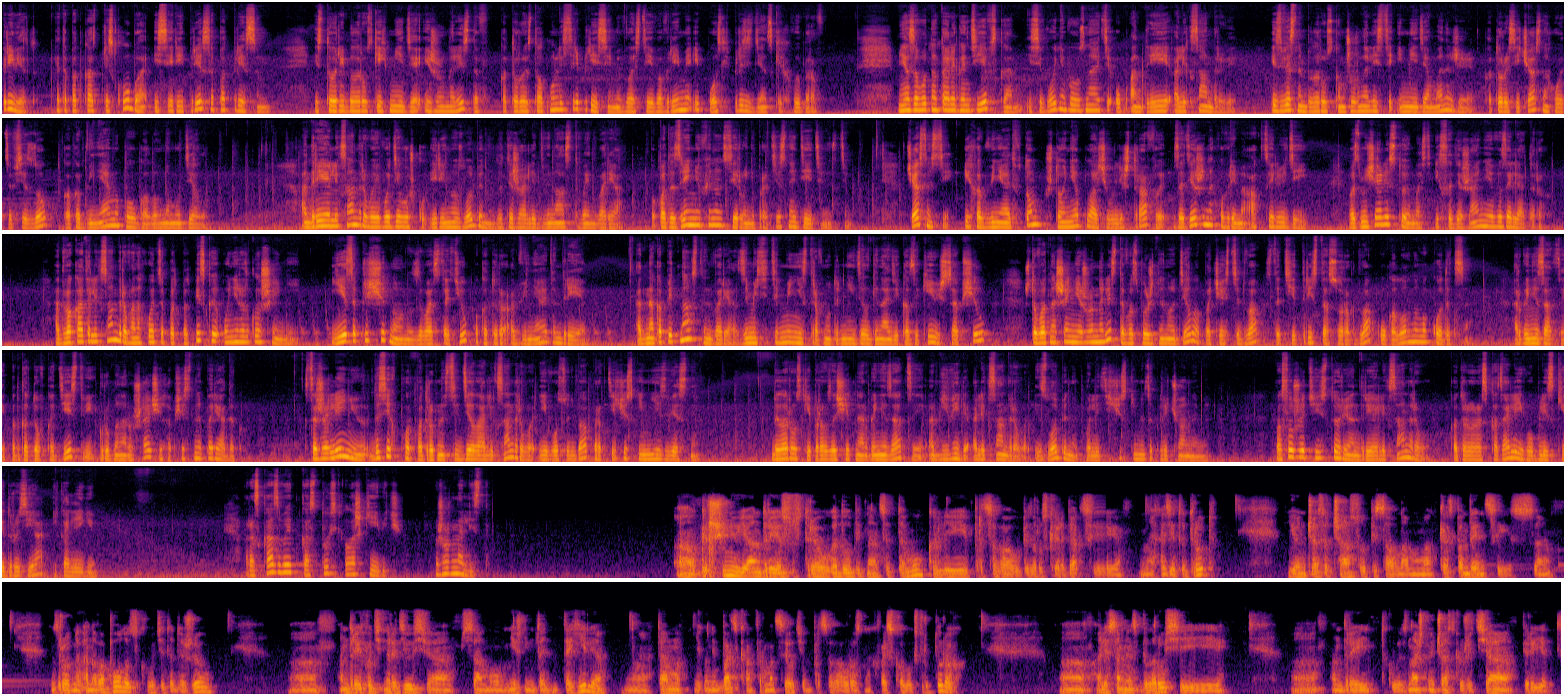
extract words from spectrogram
Привет! Это подкаст пресс-клуба из серии «Пресса под прессом». Истории белорусских медиа и журналистов, которые столкнулись с репрессиями властей во время и после президентских выборов. Меня зовут Наталья Гантьевская, и сегодня вы узнаете об Андрее Александрове, известном белорусском журналисте и медиа-менеджере, который сейчас находится в СИЗО как обвиняемый по уголовному делу. Андрея Александрова и его девушку Ирину Злобину задержали 12 января по подозрению в финансировании протестной деятельности. В частности, их обвиняют в том, что они оплачивали штрафы задержанных во время акций людей, возмещали стоимость их содержания в изоляторах. Адвокат Александрова находится под подпиской о неразглашении. Ей запрещено называть статью, по которой обвиняют Андрея. Однако 15 января заместитель министра внутренних дел Геннадий Казакевич сообщил, что в отношении журналиста возбуждено дело по части 2 статьи 342 Уголовного кодекса «Организация и подготовка действий, грубо нарушающих общественный порядок». К сожалению, до сих пор подробности дела Александрова и его судьба практически неизвестны. Белорусские правозащитные организации объявили Александрова и Злобину политическими заключенными. Послушайте историю Андрея Александрова, которую рассказали его близкие друзья и коллеги рассказывает Кастусь Лашкевич, журналист. Упершыню я Андрея сустрэў гадоў 15 таму, калі працаваў у беларускай рэдакцыі на газеты труд. Ён час ад часу пісаў нам карэспандэнцыі з, з роднага наваполацку, дзе тады жыў. Андрей хоць нарадзіўся сам у ніжнім тагіле, там ягоны бацька фармацэўт ён працаваў у розных вайсковых структурах але сам з беларусі і Андрей такую значную частку жыцця перыяд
